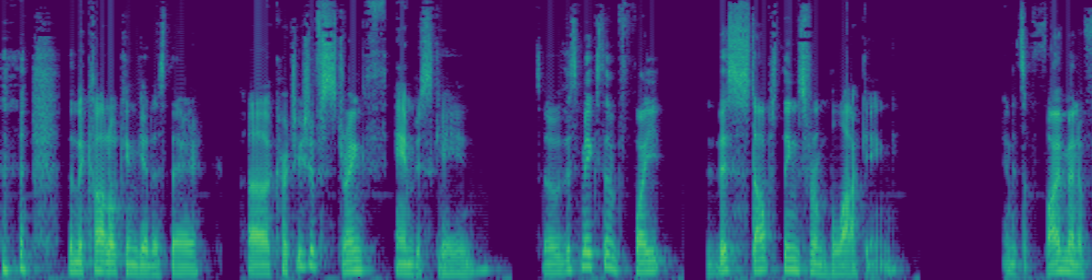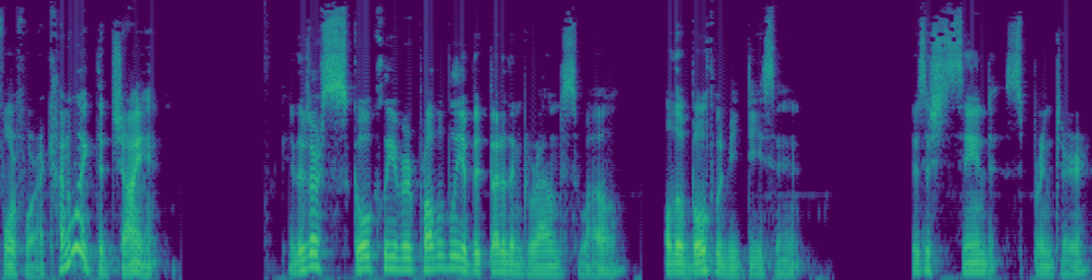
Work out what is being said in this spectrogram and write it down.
the Nacatl can get us there. Uh, Cartouche of Strength, Ambuscade. So this makes them fight. This stops things from blocking. And it's a 5 mana 4-4. I kind of like the Giant. Okay, there's our Skull Cleaver, probably a bit better than Groundswell, although both would be decent. There's a Sand Sprinter.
